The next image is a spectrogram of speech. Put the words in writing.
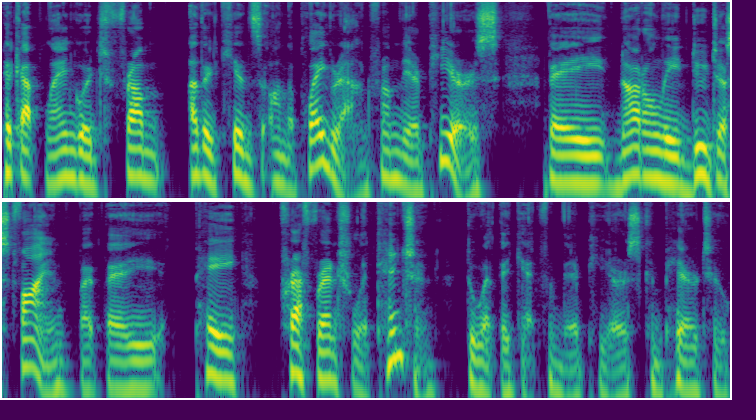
pick up language from other kids on the playground, from their peers, they not only do just fine, but they pay preferential attention to what they get from their peers compared to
